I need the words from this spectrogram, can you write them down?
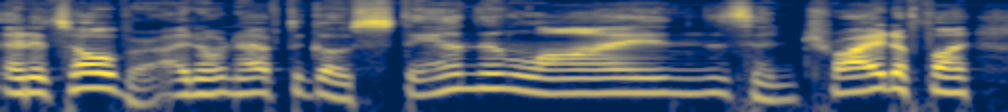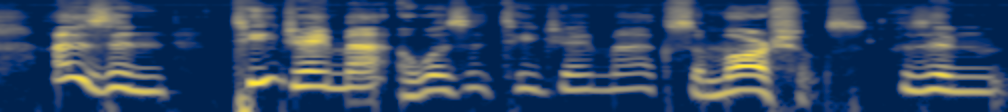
and it's over. I don't have to go stand in lines and try to find. I was in TJ Maxx. Was it TJ Maxx or Marshalls? I was in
